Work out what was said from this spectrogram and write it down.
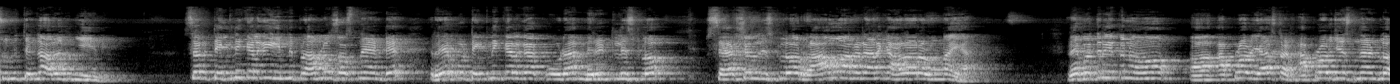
సున్నితంగా ఆలోచన చేయండి. సరే టెక్నికల్గా ఇన్ని ప్రాబ్లమ్స్ వస్తున్నాయంటే రేపు టెక్నికల్గా కూడా మెరిట్ లిస్ట్లో సెలక్షన్ లిస్ట్లో రావు అనడానికి ఆధారాలు ఉన్నాయా? రేపొద్దున ఇతను అప్లోడ్ చేస్తాడు. అప్లోడ్ చేసిన దాంట్లో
